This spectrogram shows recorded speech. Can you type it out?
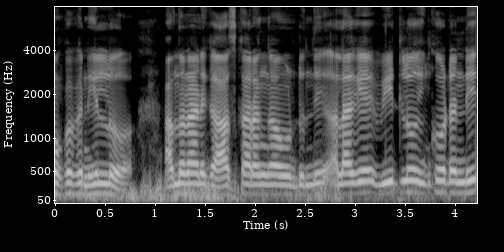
మొక్కకు నీళ్ళు అందడానికి ఆస్కారంగా ఉంటుంది. అలాగే వీటిలో ఇంకోటండి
